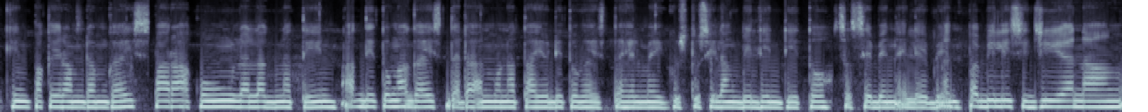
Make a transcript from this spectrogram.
aking pakiramdam guys. Para akong lalagnatin. At dito nga guys, dadaan muna tayo dito guys. Dahil may gusto silang bilhin dito sa 7-Eleven. Nagpabili si Gia ng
